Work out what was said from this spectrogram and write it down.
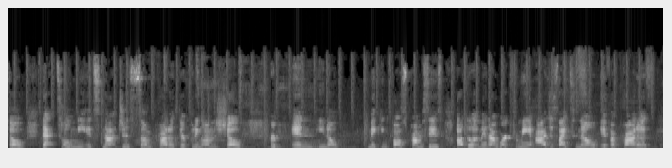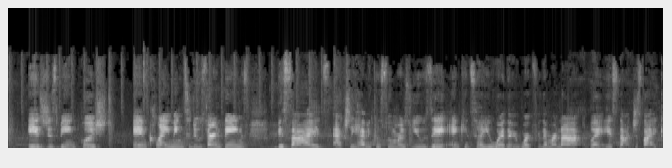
So that told me it's not just some product they're putting on the shelf or and you know making false promises. Although it may not work for me i just like to know if a product is just being pushed and claiming to do certain things besides actually having consumers use it and can tell you whether it worked for them or not. But it's not just like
